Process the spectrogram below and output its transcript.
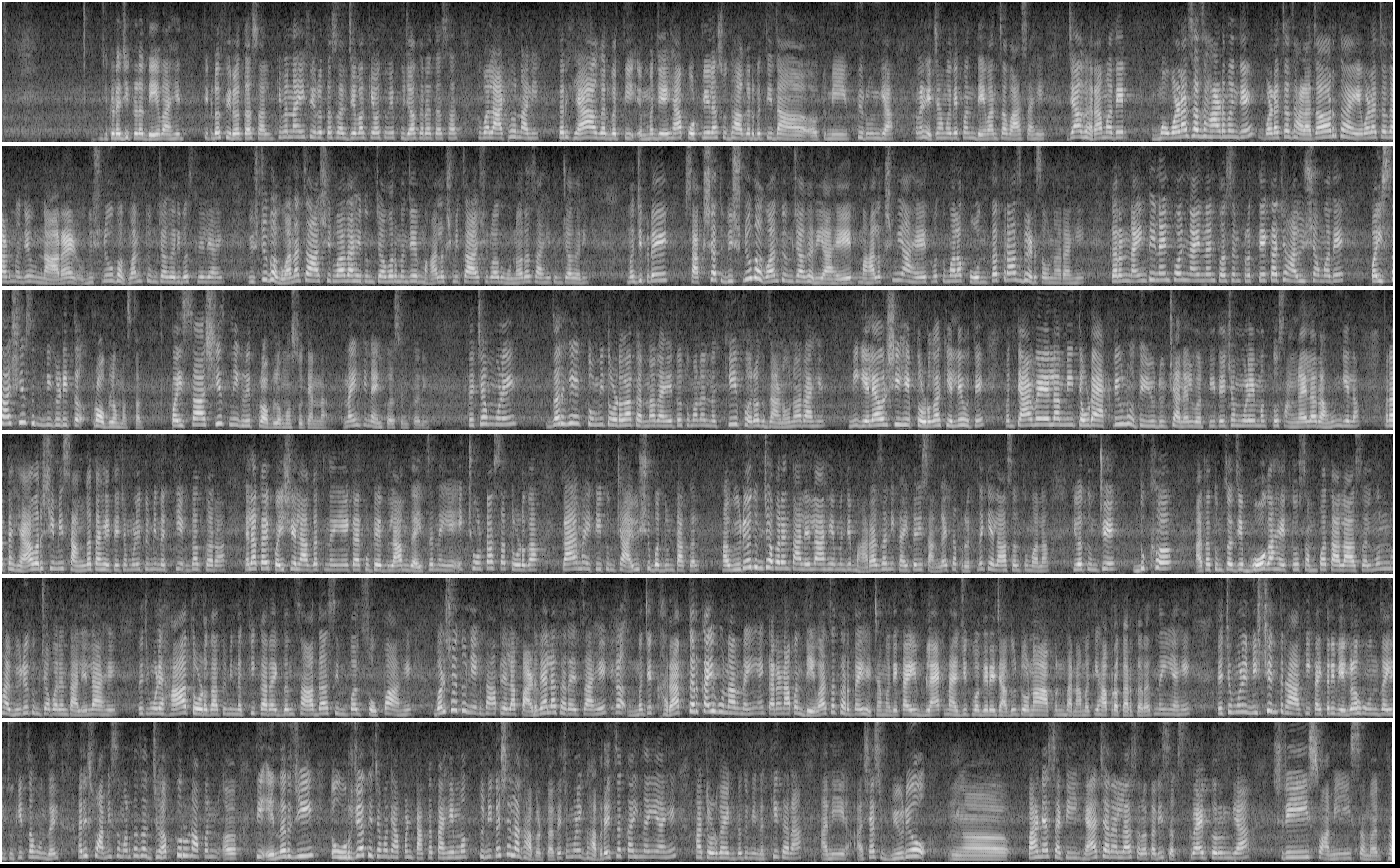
जिकडं जिकडं देव आहेत तिकडं फिरत असाल किंवा नाही फिरत असाल जेव्हा केव्हा तुम्ही पूजा करत असाल तुम्हाला आठवण आली तर ह्या अगरबत्ती म्हणजे ह्या पोटलीला सुद्धा अगरबत्ती दा तुम्ही फिरून घ्या. कारण ह्याच्यामध्ये पण देवांचा वास आहे. ज्या घरामध्ये म- वडाचं झाड म्हणजे वडाच्या झाडाचा अर्थ आहे. वडाचं झाड म्हणजे नारायण विष्णू भगवान तुमच्या घरी बसलेले आहेत. विष्णू भगवानाचा आशीर्वाद आहे तुमच्यावर म्हणजे महालक्ष्मीचा आशीर्वाद होणारच आहे तुमच्या घरी. मग जिकडे साक्षात विष्णू भगवान तुमच्या घरी आहेत महालक्ष्मी आहेत मग तुम्हाला कोणता त्रास भेडसवणार आहे? कारण ninety nine point nine nine percent प्रत्येकाच्या आयुष्यामध्ये पैसाशीच निगडीत प्रॉब्लेम असतात. पैसाशीच निगडीत प्रॉब्लेम असतो त्यांना नाईन्टी नाईन पर्सेंट तरी. त्याच्यामुळे जर हे तुम्ही तोडगा करणार आहे तर तुम्हाला नक्की फरक जाणवणार आहे. मी गेल्या वर्षी हे तोडगा केले होते पण त्यावेळेला मी तेवढं ॲक्टिव्ह नव्हते यूट्यूब चॅनलवरती त्याच्यामुळे मग तो सांगायला राहून गेला. पण आता ह्या वर्षी मी सांगत आहे त्याच्यामुळे तुम्ही नक्की एकदा करा. ह्याला काही पैसे लागत नाही आहे काय कुठे लांब जायचं नाही आहे एक छोटासा तोडगा काय माहिती तुमचे आयुष्य बदलून टाकल. हा व्हिडिओ तुमच्यापर्यंत आलेला आहे म्हणजे महाराजांनी काहीतरी सांगायचा प्रयत्न केला असेल तुम्हाला किंवा तुमचे दुःख आता तुमचा जे भोग आहे तो संपत आला असेल म्हणून हा व्हिडिओ तुमच्यापर्यंत आलेला आहे. त्याच्यामुळे हा तोडगा तुम्ही नक्की करा एकदम साधा सिंपल सोपा आहे. वर्षातून एकदा आपल्याला पाडव्याला करायचा आहे. म्हणजे खराब तर काही होणार नाही आहे कारण आपण देवाचं करताय ह्याच्यामध्ये काही ब्लॅक मॅजिक वगैरे जादूटोणा आपण बनामती हा प्रकार करत नाही आहे. त्याच्यामुळे निश्चिंत राहा की काहीतरी वेगळं होऊन जाईल चुकीचं होऊन जाईल. अरे स्वामी समर्थाचा जप करून आपण ती एनर्जी तो ऊर्जा त्याच्यामध्ये आपण टाकत आहे. मग तुम्ही कशाला घाबरता? त्याच्यामुळे घाबरायचं काही नाही आहे. हा तोडगा एकदा तुम्ही नक्की करा. आणि अशाच व्हिडिओ पाहण्यासाठी ह्या चॅनलला सर्वात आधी सबस्क्राईब करून घ्या. श्री स्वामी समर्थ.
